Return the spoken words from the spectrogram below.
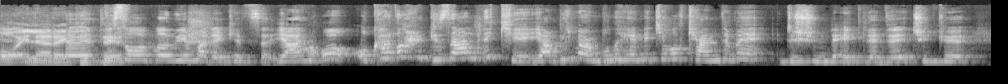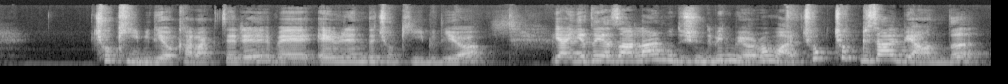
o el hareketi. Evet bir soluklanayım hareketi. Yani o o kadar güzeldi ki ya bilmiyorum bunu Henry Cavill kendime düşündü ekledi. Çünkü çok iyi biliyor karakteri ve evreni de çok iyi biliyor. ya ya da yazarlar mı düşündü bilmiyorum ama çok çok güzel bir andı.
